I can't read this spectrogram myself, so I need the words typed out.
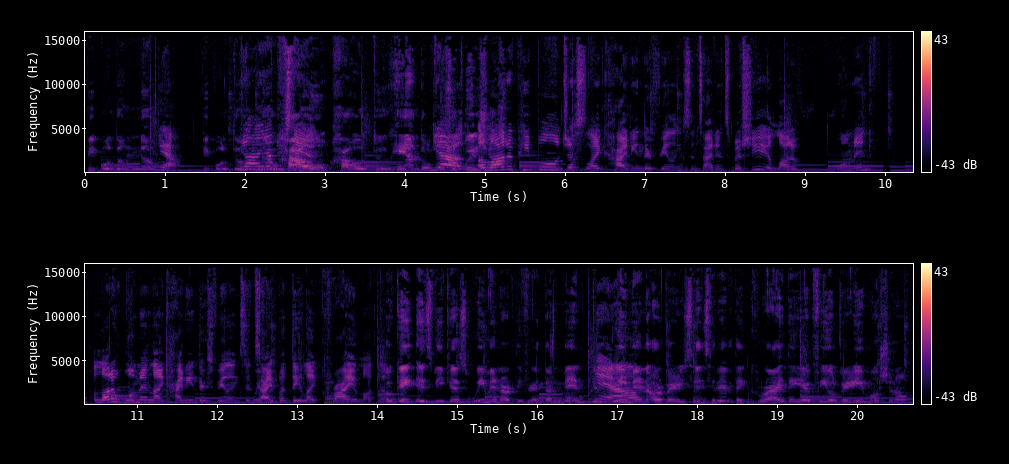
people don't know. Yeah. People don't Yeah, know how how to handle those Yeah, situations. a lot of people just like hiding their feelings inside, and especially a lot of women. A lot of women like hiding their feelings inside, but they like cry a lot though. Okay, it's because women are different than men. Yeah. women are very sensitive, they cry, they uh, feel very emotional,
